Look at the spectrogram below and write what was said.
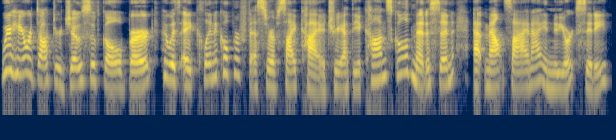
We're here with Dr. Joseph Goldberg, who is a clinical professor of psychiatry at the Icahn School of Medicine at Mount Sinai in New York City,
